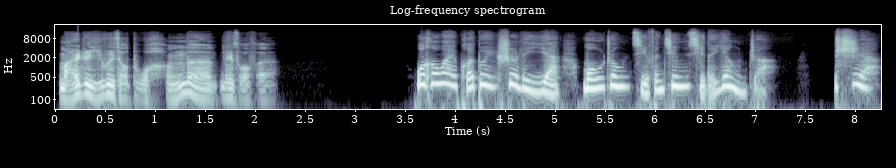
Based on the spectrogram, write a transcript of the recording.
埋着一位叫杜恒的那座坟？”我和外婆对视了一眼，眸中几分惊喜的应着：“是。”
